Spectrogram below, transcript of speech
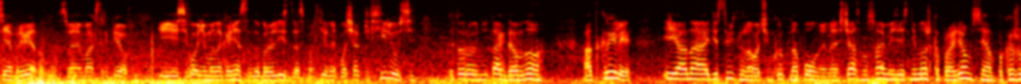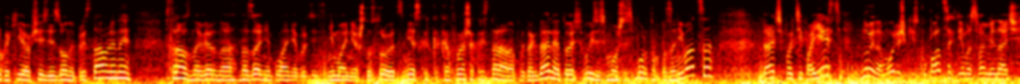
Всем привет, с вами Макс Репьев. И сегодня мы наконец-то добрались до спортивной площадки в Сириусе, которую не так давно открыли. И она действительно очень круто наполнена. Сейчас мы с вами здесь немножко пройдемся, покажу, какие вообще здесь зоны представлены. Сразу, наверное, на заднем плане обратите внимание, что строится несколько кафешек, ресторанов и так далее. То есть вы здесь можете спортом позаниматься, дальше пойти поесть, ну и на моречке искупаться, где мы с вами начали.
